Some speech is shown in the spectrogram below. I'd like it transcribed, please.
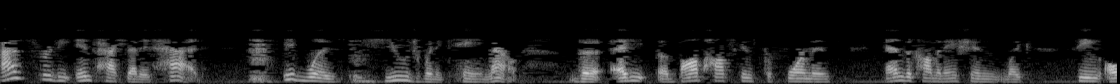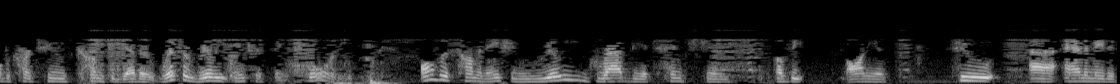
as for the impact that it had, it was huge when it came out. The Eddie uh, Bob Hoskins performance and the combination, like seeing all the cartoons come together with a really interesting story. All this combination really grabbed the attention of the audience to uh, animated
